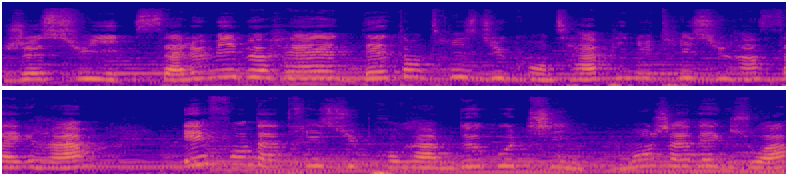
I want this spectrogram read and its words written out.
Je suis Salomé Beret, détentrice du compte Happy Nutri sur Instagram et fondatrice du programme de coaching Mange avec joie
